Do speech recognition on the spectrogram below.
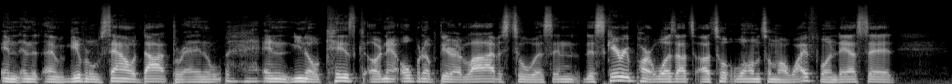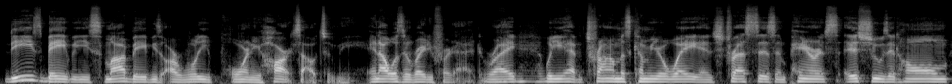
And, and, and giving them sound doctrine. And, and, you know, kids are now open up their lives to us. And the scary part was, I, I told, well, I told my wife one day, I said, these babies, my babies, are really pouring their hearts out to me. And I wasn't ready for that, right? Mm-hmm. When you have traumas coming your way and stresses and parents' issues at home,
